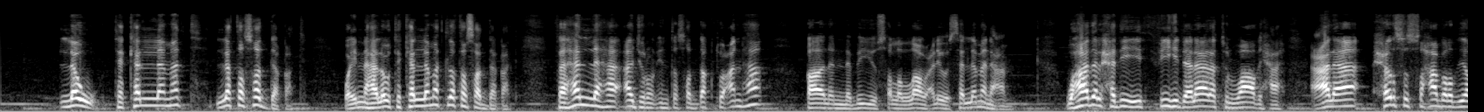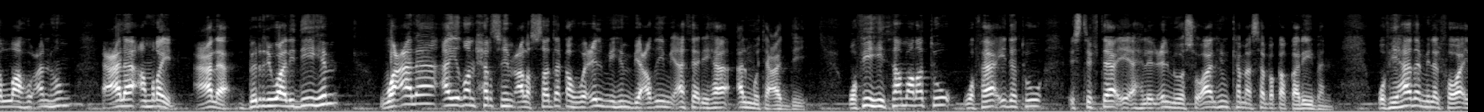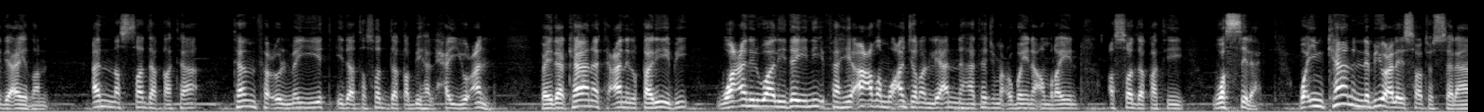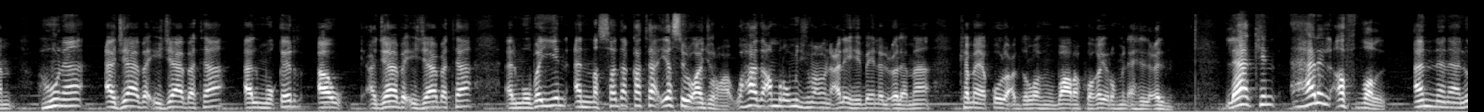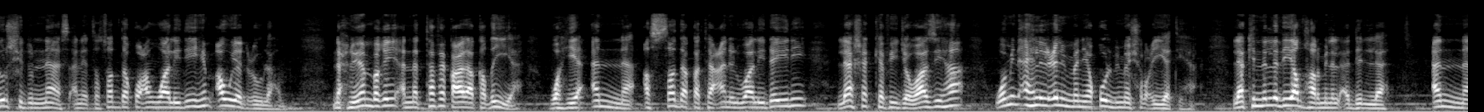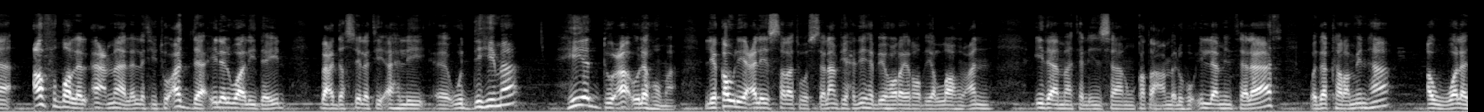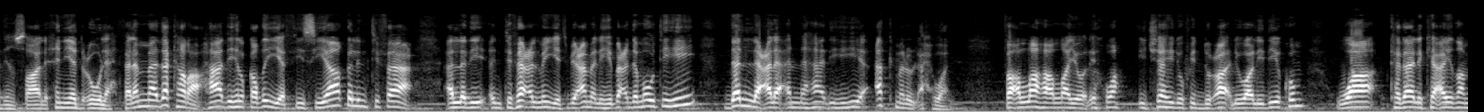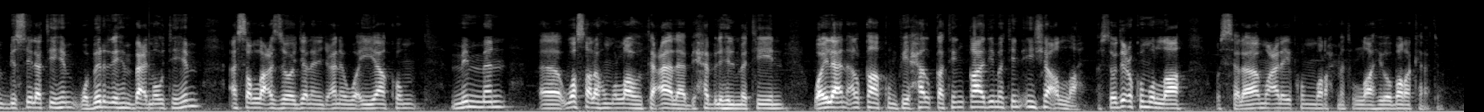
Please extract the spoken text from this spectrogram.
لو تكلمت لتصدقت. وإنها لو تكلمت لتصدقت. فهل لها أجر إن تصدقت عنها؟ قال النبي صلى الله عليه وسلم نعم. وهذا الحديث فيه دلالة واضحة على حرص الصحابة رضي الله عنهم على أمرين على بر والديهم وعلى أيضا حرصهم على الصدقة وعلمهم بعظيم أثرها المتعدي. وفيه ثمرة وفائدة استفتاء أهل العلم وسؤالهم كما سبق قريبا. وفي هذا من الفوائد أيضا أن الصدقة تنفع الميت إذا تصدق بها الحي عنه. فإذا كانت عن القريب وعن الوالدين فهي أعظم أجرا لأنها تجمع بين أمرين الصدقة والصلة. وإن كان النبي عليه الصلاة والسلام هنا أجاب إجابة المقر أو أجاب إجابة المبين أن الصدقة يصل أجرها. وهذا أمر مجمع عليه بين العلماء كما يقول عبد الله المبارك وغيره من أهل العلم. لكن هل الأفضل أننا نرشد الناس أن يتصدقوا عن والديهم أو يدعوا لهم. نحن ينبغي أن نتفق على قضية وهي أن الصدقة عن الوالدين لا شك في جوازها ومن أهل العلم من يقول بمشروعيتها. لكن الذي يظهر من الأدلة أن أفضل الأعمال التي تؤدى إلى الوالدين بعد صلة أهل ودهما هي الدعاء لهما. لقوله عليه الصلاة والسلام في حديث أبي هريرة رضي الله عنه إذا مات الإنسان انقطع عمله إلا من ثلاث وذكر منها أو ولد صالح يدعو له. فلما ذكر هذه القضية في سياق الانتفاع الذي انتفاع الميت بعمله بعد موته دل على أن هذه هي أكمل الأحوال. فالله الله أيها الإخوة اجتهدوا في الدعاء لوالديكم وكذلك أيضا بصلتهم وبرهم بعد موتهم. أسأل الله عز وجل أن يجعلنا وإياكم ممن آه، وصلهم الله تعالى بحبله المتين. وإلى أن ألقاكم في حلقة قادمة إن شاء الله. أستودعكم الله. والسلام عليكم ورحمة الله وبركاته.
